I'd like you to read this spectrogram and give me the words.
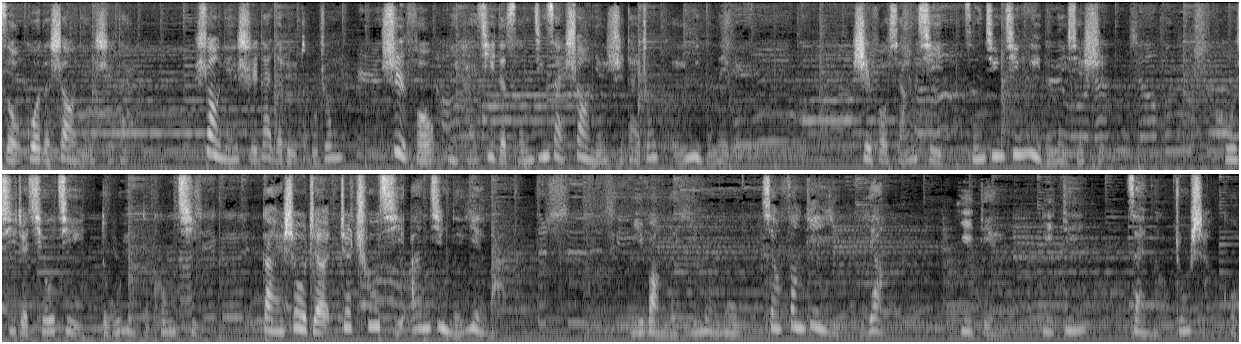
走过的少年时代。少年时代的旅途中，是否你还记得曾经在少年时代中陪你的那个人？是否想起曾经经历的那些事？呼吸着秋季独有的空气，感受着这出奇安静的夜晚。以往的一幕幕像放电影一样，一点一滴在脑中闪过。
